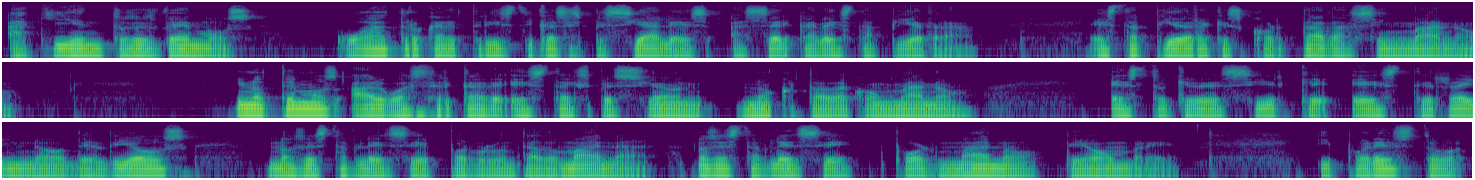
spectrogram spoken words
Aquí entonces vemos cuatro características especiales acerca de esta piedra, esta piedra que es cortada sin mano. Y notemos algo acerca de esta expresión no cortada con mano. Esto quiere decir que este reino del Dios no se establece por voluntad humana, no se establece por mano de hombre. Y por esto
